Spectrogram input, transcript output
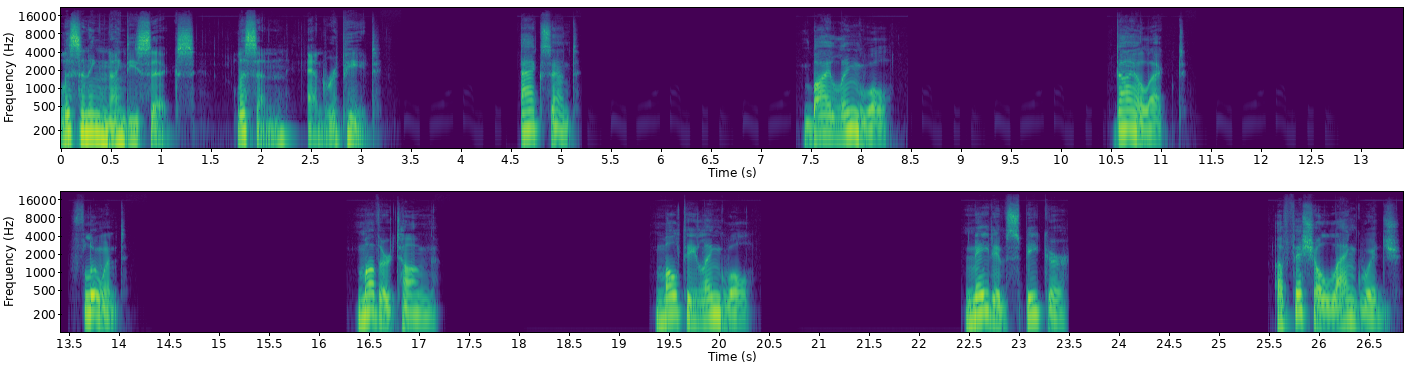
Listening 96. Listen and repeat. Accent. Bilingual. Dialect. Fluent. Mother tongue. Multilingual. Native speaker. Official language.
